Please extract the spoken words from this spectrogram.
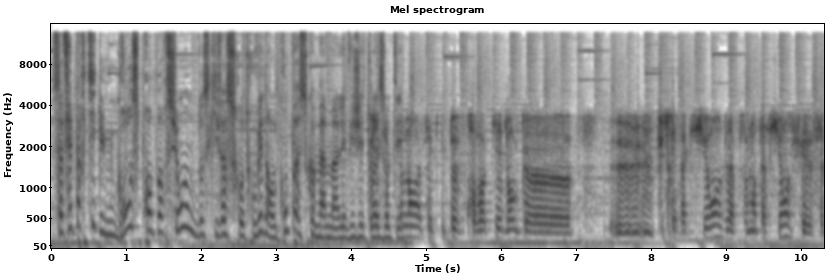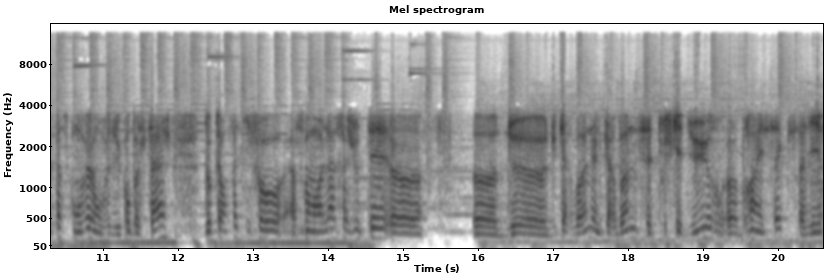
Ça fait partie d'une grosse proportion de ce qui va se retrouver dans le compost quand même, hein, les végétaux azotés. Exactement, c'est qui peut provoquer donc euh, une putréfaction, de la fermentation. C'est pas ce qu'on veut, on veut du compostage. Donc en fait, il faut à ce moment-là rajouter euh, euh, de- du carbone. Et le carbone, c'est tout ce qui est dur, euh, brun et sec, c'est-à-dire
